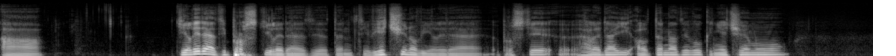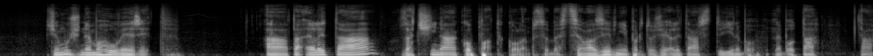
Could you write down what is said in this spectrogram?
A ti lidé, ty prostí lidé, ty, ten, ty většinoví lidé prostě eh, hledají alternativu k něčemu, čemuž nemohou věřit. A ta elita začíná kopat kolem sebe zcela zjevně, protože elitářství, nebo, nebo ta, ta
